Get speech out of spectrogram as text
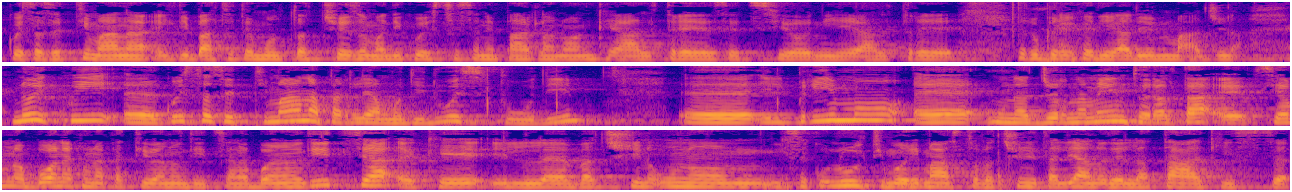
questa settimana il dibattito è molto acceso, ma di questo se ne parlano anche altre sezioni e altre rubriche di Radio Immagina. Noi qui eh, questa settimana parliamo di due studi eh, il primo è un aggiornamento, in realtà è sia una buona che una cattiva notizia. La buona notizia è che il vaccino, uno, il sec- l'ultimo rimasto vaccino italiano della Takis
